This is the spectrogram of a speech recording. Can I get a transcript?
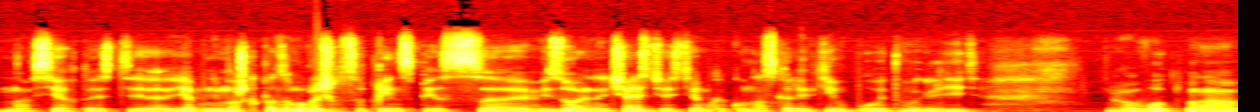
на всех. То есть, э, я немножко подзаморочился, в принципе, с э, визуальной частью, с тем, как у нас коллектив будет выглядеть. Вот, э,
